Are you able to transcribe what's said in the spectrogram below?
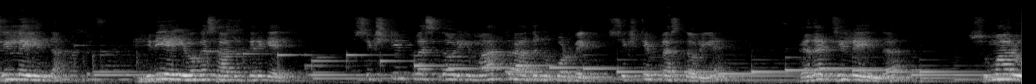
ಜಿಲ್ಲೆಯಿಂದ ಹಿರಿಯ ಯೋಗ ಸಾಧಕರಿಗೆ ಸಿಕ್ಸ್ಟಿ ಪ್ಲಸ್ದವರಿಗೆ ಮಾತ್ರ ಅದನ್ನು ಕೊಡಬೇಕು. ಸಿಕ್ಸ್ಟಿ ಪ್ಲಸ್ದವರಿಗೆ ಗದಗ ಜಿಲ್ಲೆಯಿಂದ ಸುಮಾರು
